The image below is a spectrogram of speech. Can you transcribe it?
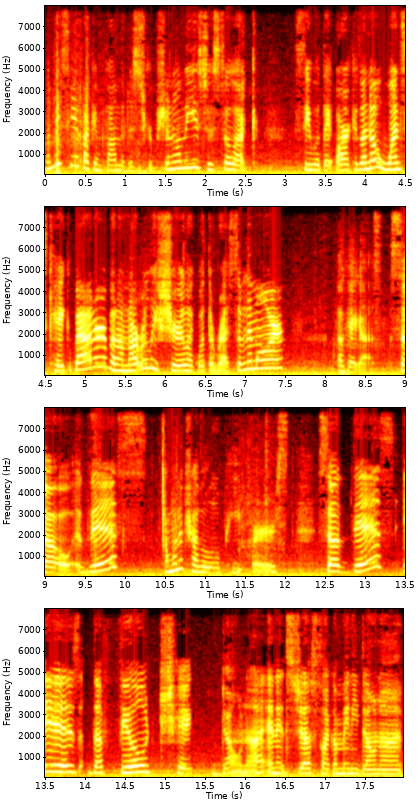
let me see if I can find the description on these just to like see what they are, because I know one's cake batter, but I'm not really sure like what the rest of them are. Okay guys, so this, I'm gonna try the little Peep first. So this is the filled chick donut and it's just like a mini donut.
